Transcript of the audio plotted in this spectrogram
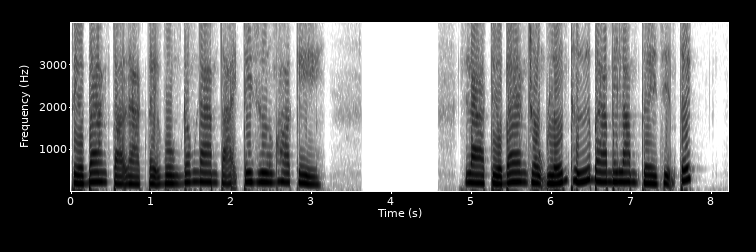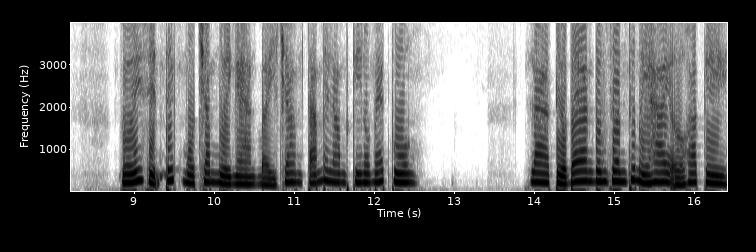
Tiểu bang tọa lạc tại vùng Đông Nam tại Tây Dương, Hoa Kỳ là tiểu bang rộng lớn thứ 35 về diện tích với diện tích 110.785 km vuông. Là tiểu bang đông dân thứ 12 ở Hoa Kỳ.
